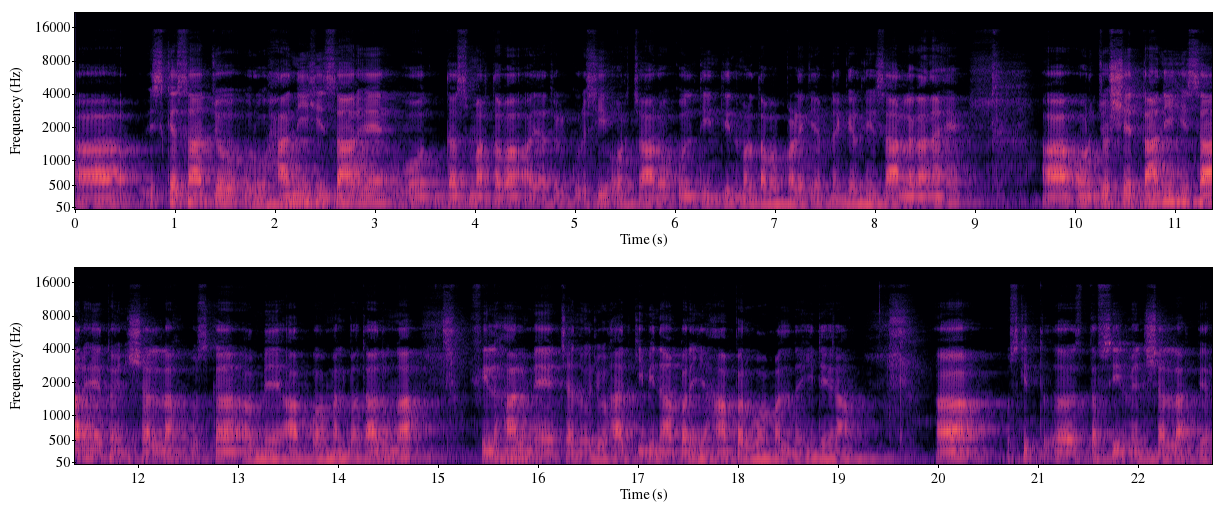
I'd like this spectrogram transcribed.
आ, इसके साथ जो रूहानी हिसार है वो दस मरतबा आयातुल कुर्सी और चारों कुल तीन तीन मरतबा पढ़ के अपने गिरद हिसार लगाना है। आ, और जो शैतानी हिसार है तो इन उसका मैं आपको अमल बता दूँगा। फ़िलहाल मैं चंद वजूहत की बिना पर यहाँ पर वो अमल नहीं दे रहा आ, उसकी तफसील में इन फिर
